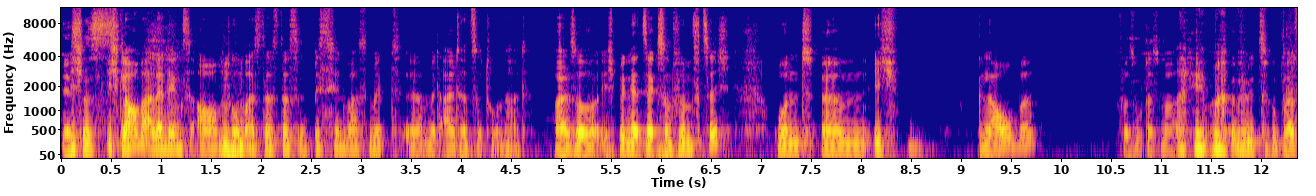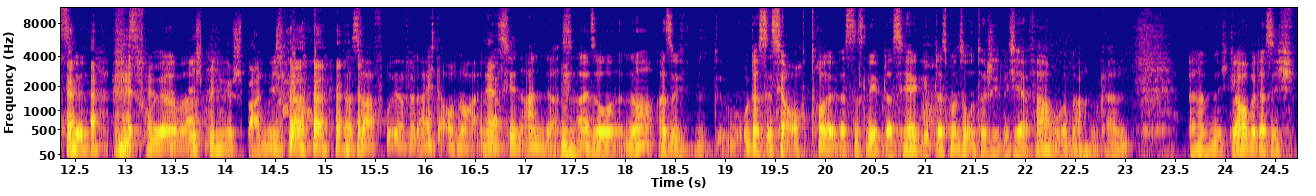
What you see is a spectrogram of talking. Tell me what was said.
Ist Ich, es, ich glaube allerdings auch, Thomas, dass das ein bisschen was mit, äh, mit Alter zu tun hat. Also ich bin jetzt 56 und ähm, ich glaube, versuche das mal im Revue zu passieren, wie es früher war. ich bin gespannt. Ich glaub, das war früher vielleicht auch noch ein Ja. bisschen anders. Also, ne, also, ich- und das ist ja auch toll, dass das Leben das hergibt, dass man so unterschiedliche Erfahrungen machen kann. Ähm, ich glaube, dass ich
